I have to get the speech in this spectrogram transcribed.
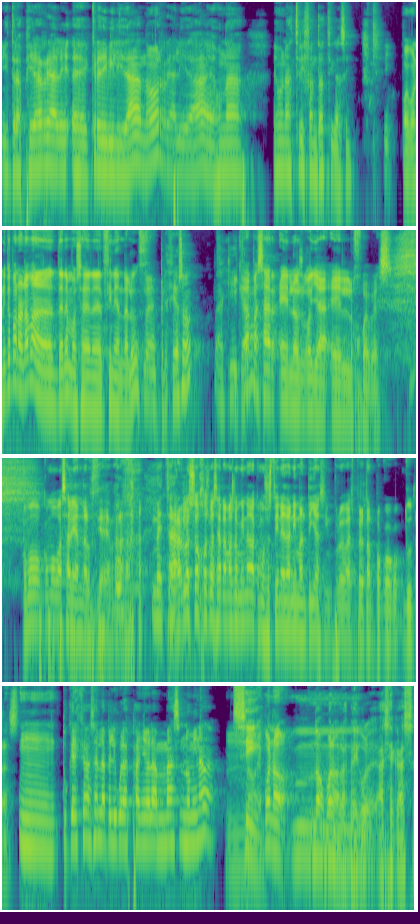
Y transpira eh, credibilidad, ¿no? Realidad. Es una, es una actriz fantástica, sí. Pues bonito panorama tenemos en el cine andaluz. Eh, Precioso. Aquí ¿Y qué va a pasar en los Goya el jueves? ¿Cómo, cómo va a salir Andalucía de me está- Cerrar los ojos va a ser la más nominada, como sostiene Dani Mantilla sin pruebas, pero tampoco dudas. Mm, ¿Tú crees que va a ser la película española más nominada? Sí. No, bueno, mm, No, bueno, las películas a secas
